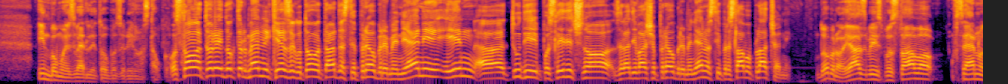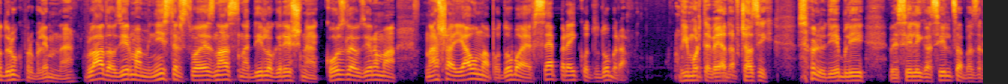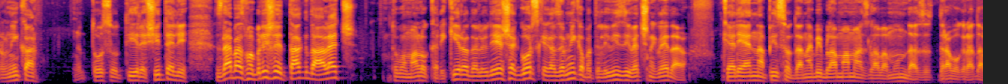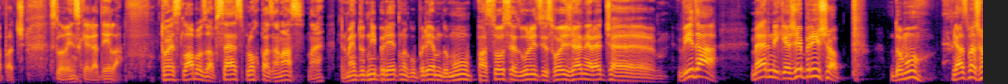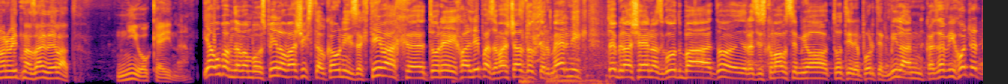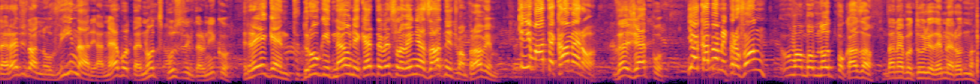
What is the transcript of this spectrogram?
in bomo izvedli to opozorilno stavko. Osnova, torej, doktor Mernik, je zagotovo ta, da ste preobremenjeni in uh, tudi posledično zaradi vaše preobremenjenosti preslabo plačani. Dobro, jaz bi izpostavil vseeno drug problem. Ne? Vlada oziroma ministerstvo je z nas naredilo grešne kozle, oziroma naša javna podoba je vse prej kot dobra. Vi morate vedeti, da včasih so ljudje bili veseli gasilca, pa zdravnika, to so ti rešitelji. Zdaj pa smo prišli tako daleč, to bo malo karikiral, da ljudje še gorskega zdravnika po televiziji več ne gledajo. Ker je en napisal, da naj bi bila mama zlava munda z Dravograda, pač slovenskega dela. To je slabo za vse, sploh pa za nas. Ne? Ker meni tudi ni prijetno, ko prijem domov, pa sosed v ulici svoji ženi reče: Vida, mernik je že prišel, domov, jaz pa še moram iti nazaj delati. Ni ok, ne. Ja, upam, da vam bo uspelo v vaših stavkovnih zahtevah. Eh, Torej, hvala lepa za vaš čas, doktor Mernik. To je bila še ena zgodba, do, raziskoval sem jo, to ti reporter Milan. Kaj zdaj vi hočete reči, da novinarja ne boste noč spustili k zdravniku? Regent, drugi dnevnik RTV Slovenija zadnjič vam pravim. Ki imate kamero? V žepu. Ja, kaj pa mikrofon? Vam bom not pokazal, da ne bo tu ljudem nerodno.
